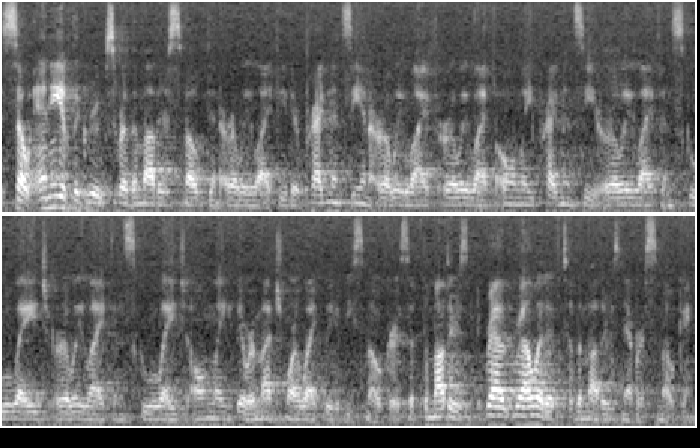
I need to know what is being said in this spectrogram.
so any of the groups where the mother smoked in early life, either pregnancy and early life, early life only, pregnancy, early life and school age, early life and school age only, they were much more likely to be smokers. If the mothers, re- relative to the mothers never smoking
